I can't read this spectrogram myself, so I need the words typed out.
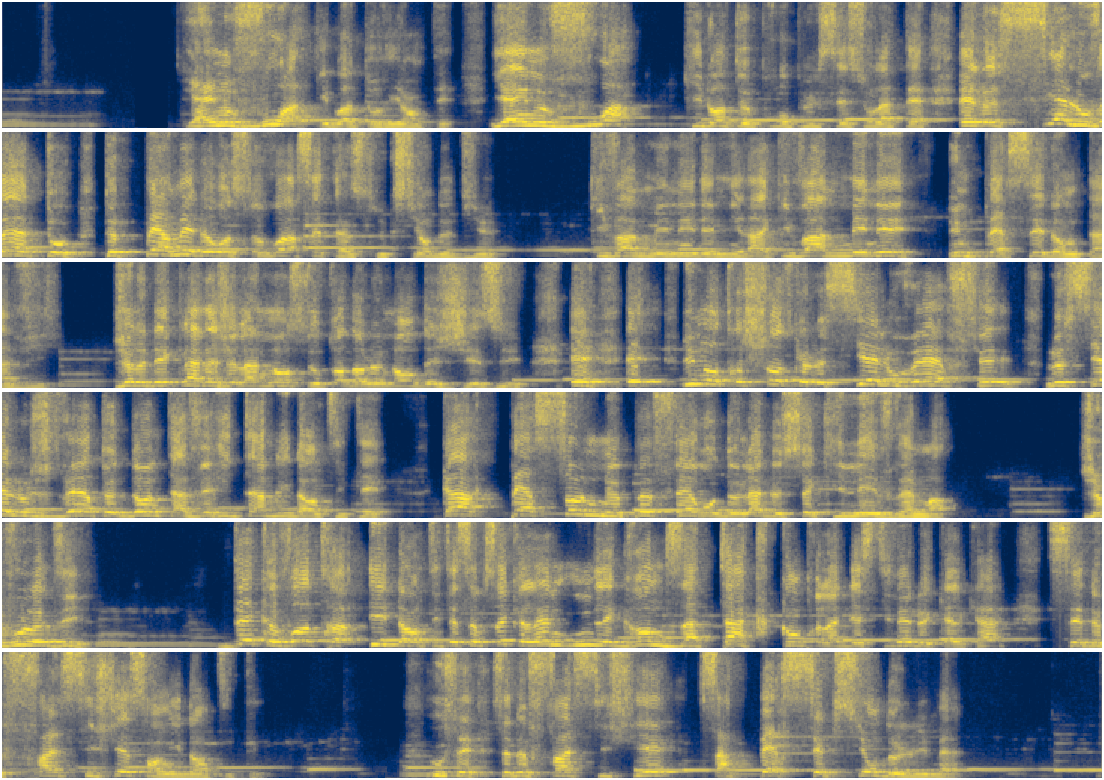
Il y a une voix qui doit t'orienter. Il y a une voix qui doit te propulser sur la terre. Et le ciel ouvert te, te permet de recevoir cette instruction de Dieu qui va amener des miracles, qui va amener une percée dans ta vie. Je le déclare et je l'annonce sur toi dans le nom de Jésus. Et, une autre chose que le ciel ouvert fait, le ciel ouvert te donne ta véritable identité. Car personne ne peut faire au-delà de ce qu'il est vraiment. Je vous le dis. Dès que votre identité, c'est pour ça que l'une des grandes attaques contre la destinée de quelqu'un, c'est de falsifier son identité. Ou c'est de falsifier sa perception de lui-même.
